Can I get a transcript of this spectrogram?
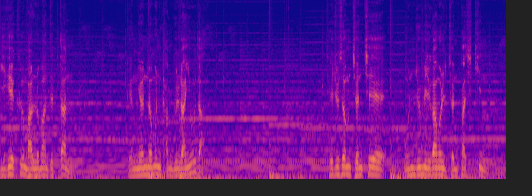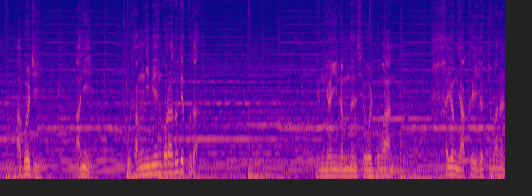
이게 그 말로만 듣단 100년 넘은 감귤랑이오다. 제주섬 전체에 온주 밀감을 전파시킨 아버지 아니 조상님인 거라도 됐구다. 100년이 넘는 세월 동안 하영 약해졌지만은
